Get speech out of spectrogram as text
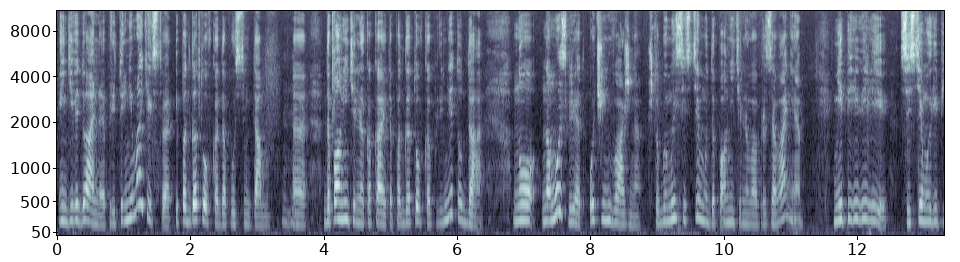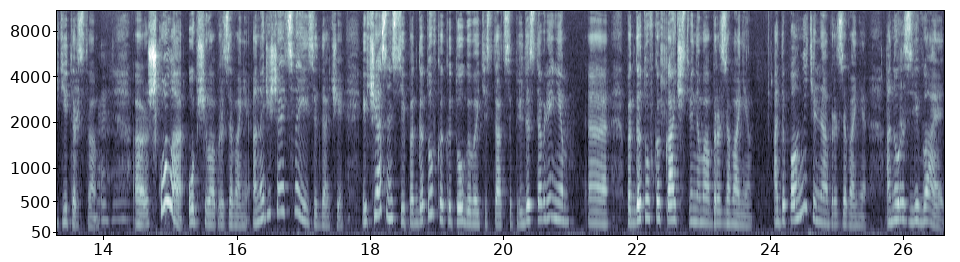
индивидуальное предпринимательство и подготовка, допустим, там угу. дополнительно какая-то подготовка к предмету, да. Но, на мой взгляд, очень важно, чтобы мы систему дополнительного образования – не перевели систему репетиторства. Угу. Школа общего образования, она решает свои задачи. И в частности, подготовка к итоговой аттестации, предоставление, э, подготовка качественного образования. А дополнительное образование, оно развивает.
